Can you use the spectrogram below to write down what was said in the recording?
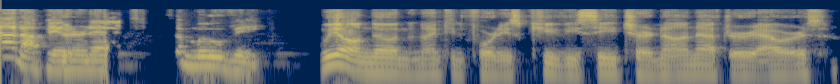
Shut up, internet. It's a movie. We all know in the 1940s QVC turned on after hours.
